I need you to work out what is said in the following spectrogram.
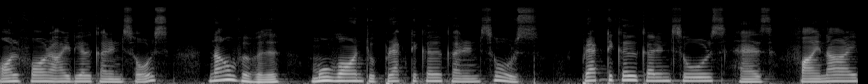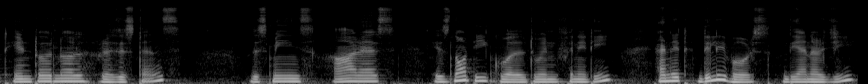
all for ideal current source. Now we will move on to practical current source. Practical current source has finite internal resistance. This means Rs is not equal to infinity and it delivers the energy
